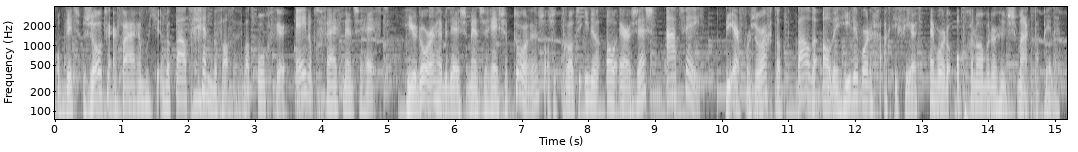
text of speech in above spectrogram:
Om dit zo te ervaren moet je een bepaald gen bevatten, wat ongeveer 1 op de 5 mensen heeft. Hierdoor hebben deze mensen receptoren zoals het proteïne OR6A2 die ervoor zorgt dat bepaalde aldehyden worden geactiveerd en worden opgenomen door hun smaakpapillen.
